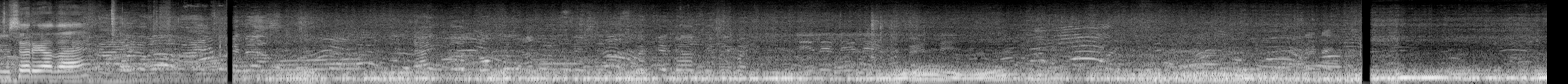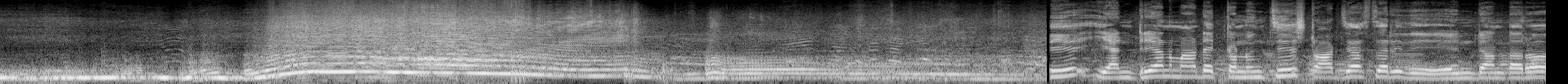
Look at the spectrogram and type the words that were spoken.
చూశారు కదా? ఎంట్రీ అన్నమాట ఇక్కడ నుంచి స్టార్ట్ చేస్తారు ఇది. ఏంటంటారు?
